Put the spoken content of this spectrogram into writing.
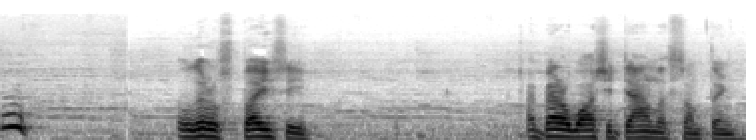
a little spicy. I better wash it down with something.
